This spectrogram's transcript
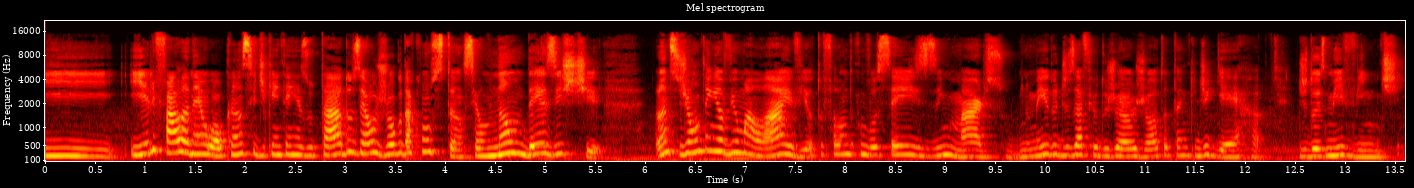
E, e ele fala, né, o alcance de quem tem resultados é o jogo da constância, é o não desistir. Antes de ontem eu vi uma live, eu tô falando com vocês em março, no meio do desafio do Joel J, Tanque de Guerra, de 2020.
